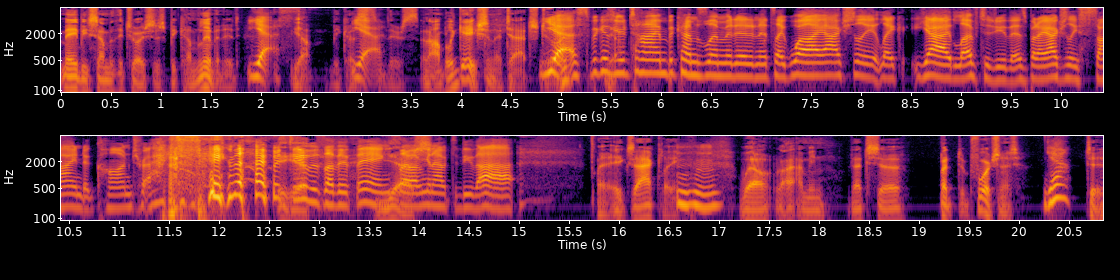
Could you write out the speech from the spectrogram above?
maybe some of the choices become limited. yes Yeah, because Yeah. there's an obligation attached to it. Yes, because Yeah. your time becomes limited, and it's like, well, I actually like, yeah, I'd love to do this, but I actually signed a contract saying that I would do this other thing, so I'm gonna have to do that. Exactly. Mm-hmm. Well, I I mean, that's uh, but fortunate Yeah. to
